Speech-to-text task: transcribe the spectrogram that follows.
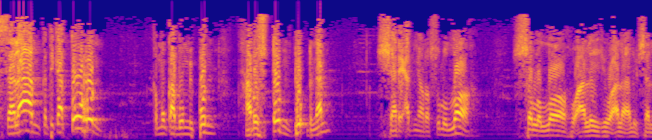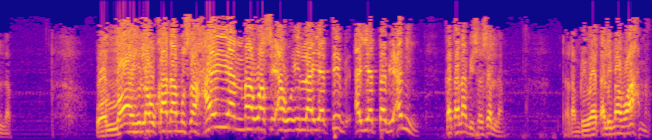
salam ketika turun ke muka bumi pun harus tunduk dengan syariatnya Rasulullah sallallahu alaihi wa ala alihi wasallam. Wallahi law kana Musa hayyan ma wasi'ahu illa yatib ayattabi'ani. Kata Nabi SAW. Dalam riwayat Al-Imam Ahmad.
